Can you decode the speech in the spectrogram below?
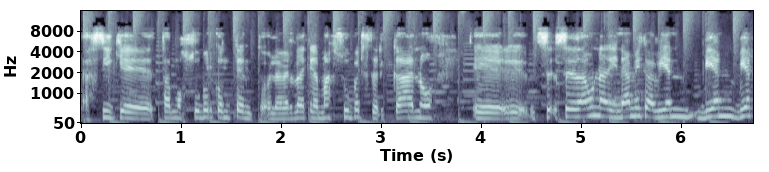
así que estamos súper contentos, la verdad que además súper cercano, eh, se, se, da una dinámica bien, bien, bien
